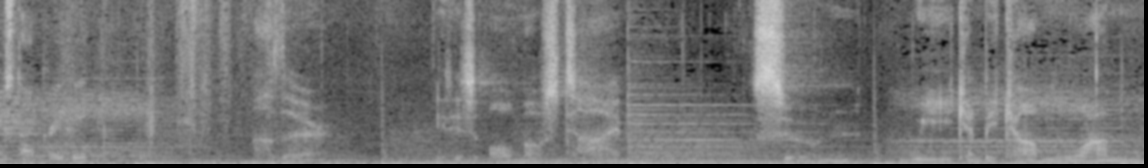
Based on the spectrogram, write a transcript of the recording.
it's not creepy. Mother, it is almost time. Soon, we can become one.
